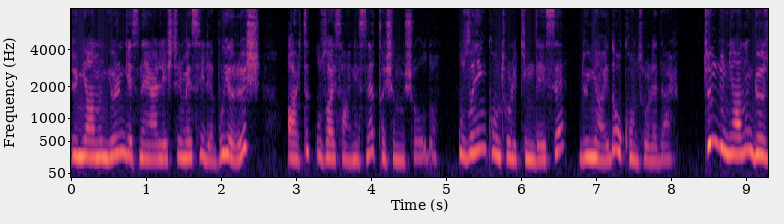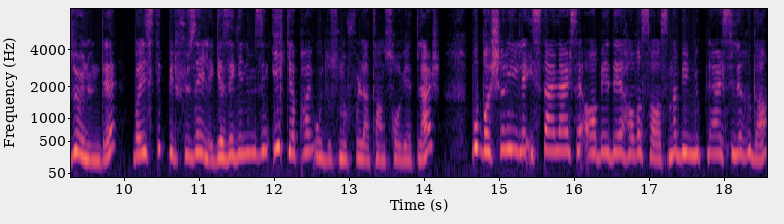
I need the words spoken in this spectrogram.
dünyanın yörüngesine yerleştirmesiyle bu yarış artık uzay sahnesine taşınmış oldu. Uzayın kontrolü kimdeyse dünyayı da o kontrol eder. Tüm dünyanın gözü önünde balistik bir füzeyle gezegenimizin ilk yapay uydusunu fırlatan Sovyetler, bu başarı ile isterlerse ABD hava sahasına bir nükleer silahı da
